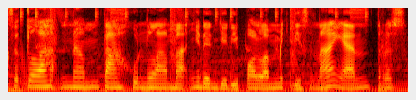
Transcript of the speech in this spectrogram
Setelah enam tahun lamanya dan jadi polemik di Senayan, terus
